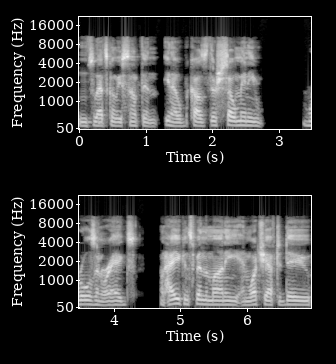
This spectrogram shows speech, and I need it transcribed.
Mm-hmm. So that's going to be something, you know, because there's so many rules and regs on how you can spend the money and what you have to do.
